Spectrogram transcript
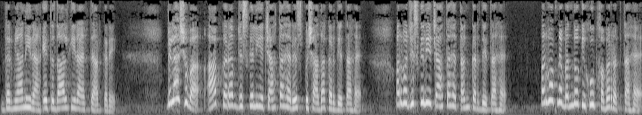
درمیانی راہ، اعتدال کی راہ اختیار کرے۔ بلا شبہ، آپ کا رب جس کے لیے چاہتا ہے رسک کشادہ کر دیتا ہے۔ اور وہ جس کے لیے چاہتا ہے تنگ کر دیتا ہے، اور وہ اپنے بندوں کی خوب خبر رکھتا ہے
